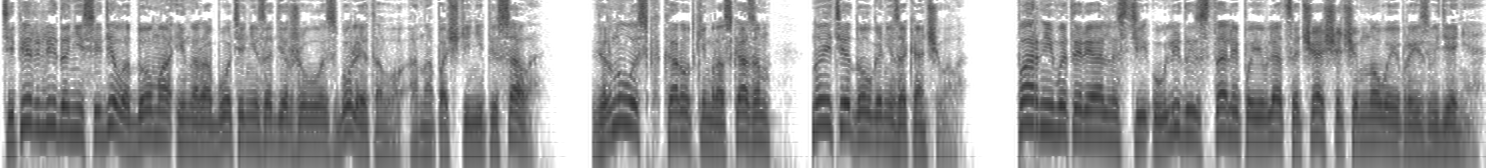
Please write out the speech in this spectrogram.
Теперь Лида не сидела дома и на работе не задерживалась, более того, она почти не писала. Вернулась к коротким рассказам, но и те долго не заканчивала. Парни в этой реальности у Лиды стали появляться чаще, чем новые произведения.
